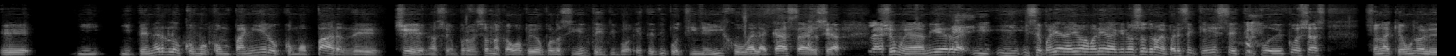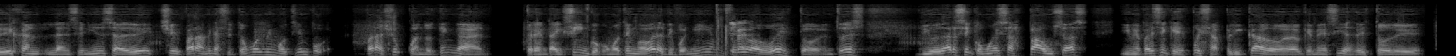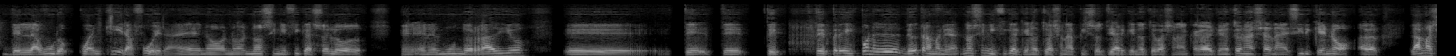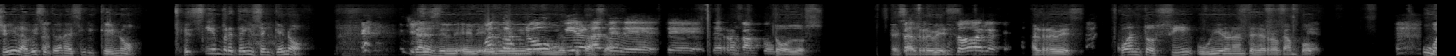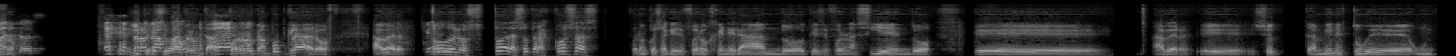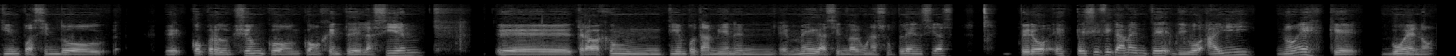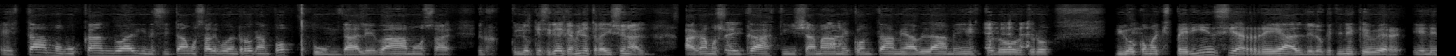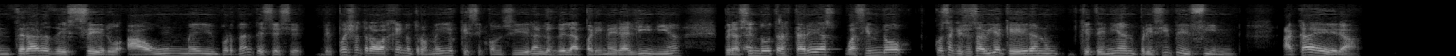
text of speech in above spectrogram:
eh, y, tenerlo como compañero, como par de, che, no sé, un profesor nos acabó a pedo por lo siguiente y tipo, este tipo tiene hijo, va a la casa, o sea, yo me voy a la mierda y, y, se ponía de la misma manera que nosotros, me parece que ese tipo de cosas son las que a uno le dejan la enseñanza de, che, pará, mira, se tomó el mismo tiempo, para yo cuando tenga 35 como tengo ahora, tipo, ni en pedo hago esto. Entonces, digo, darse como esas pausas y me parece que después aplicado a lo que me decías de esto de, del laburo, cualquiera fuera, ¿eh? no, no, no significa solo en, el mundo radio, eh, te, te, te, predispone de, otra manera. No significa que no te vayan a pisotear, que no te vayan a cagar, que no te vayan a decir que no. A ver, la mayoría de las veces te van a decir que no. Que siempre te dicen que no. ¿Cuántos no hubieron antes de, de, Rock and Pop? Todos. Es al revés. Al revés. ¿Cuántos sí hubieron antes de Rock and Pop? ¿Cuántos? Y, pero si vas a preguntar por Rock and Pop, claro. A ver, todos los, todas las otras cosas fueron cosas que se fueron generando, que se fueron haciendo. Eh, a ver, eh, yo también estuve un tiempo haciendo eh, coproducción con, con, gente de la CIEM. trabajé un tiempo también en, en Mega haciendo algunas suplencias. Pero específicamente, digo, ahí no es que, bueno, estamos buscando a alguien, necesitamos algo en rock and pop, pum, dale, vamos a lo que sería el camino tradicional. Hagamos un casting, llamame, contame, hablame, esto, lo otro. Digo, como experiencia real de lo que tiene que ver el entrar de cero a un medio importante es ese. Después yo trabajé en otros medios que se consideran los de la primera línea, pero haciendo otras tareas o haciendo cosas que yo sabía que eran que tenían principio y fin. Acá era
